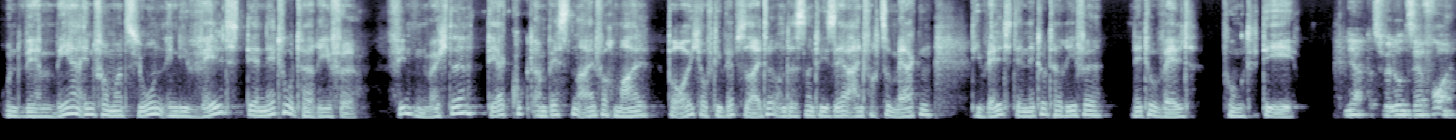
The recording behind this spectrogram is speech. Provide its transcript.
Und wer mehr Informationen in die Welt der Nettotarife finden möchte, der guckt am besten einfach mal bei euch auf die Webseite und das ist natürlich sehr einfach zu merken, die Welt der Nettotarife nettowelt.de. Ja, das würde uns sehr freuen.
